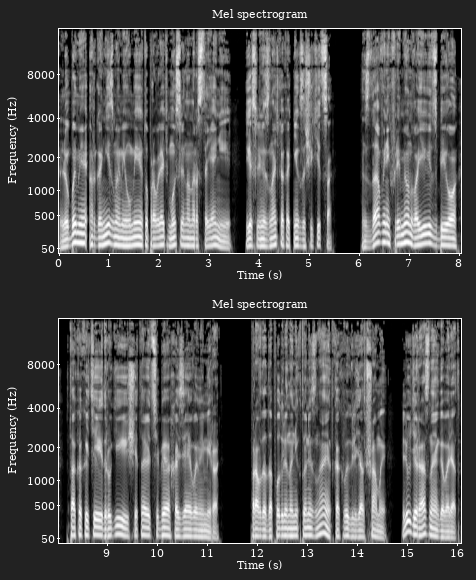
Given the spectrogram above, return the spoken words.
Любыми организмами умеют управлять мысленно на расстоянии, если не знать, как от них защититься. С давних времен воюют с био, так как и те, и другие считают себя хозяевами мира. Правда, доподлинно никто не знает, как выглядят шамы, люди разные говорят.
